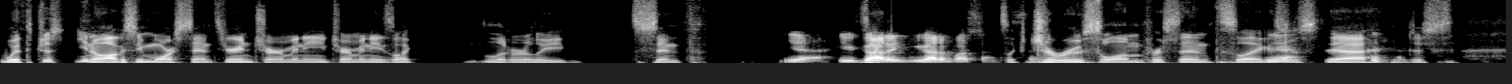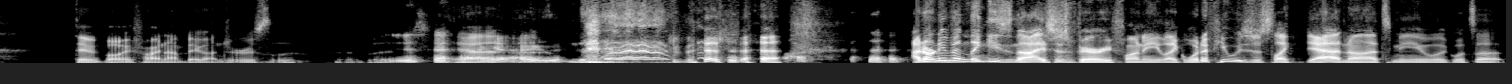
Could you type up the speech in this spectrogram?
with just you know obviously more synth. You're in Germany. Germany's like literally synth. Yeah, you got like- to you got to bust out. It's like Jerusalem for synths. Like it's Yeah. just yeah, just David Bowie probably not big on Jerusalem. But, yeah, yeah, uh, exactly. I don't even think he's not. It's just very funny. Like, what if he was just like, "Yeah, no, that's me." Like, what's up?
